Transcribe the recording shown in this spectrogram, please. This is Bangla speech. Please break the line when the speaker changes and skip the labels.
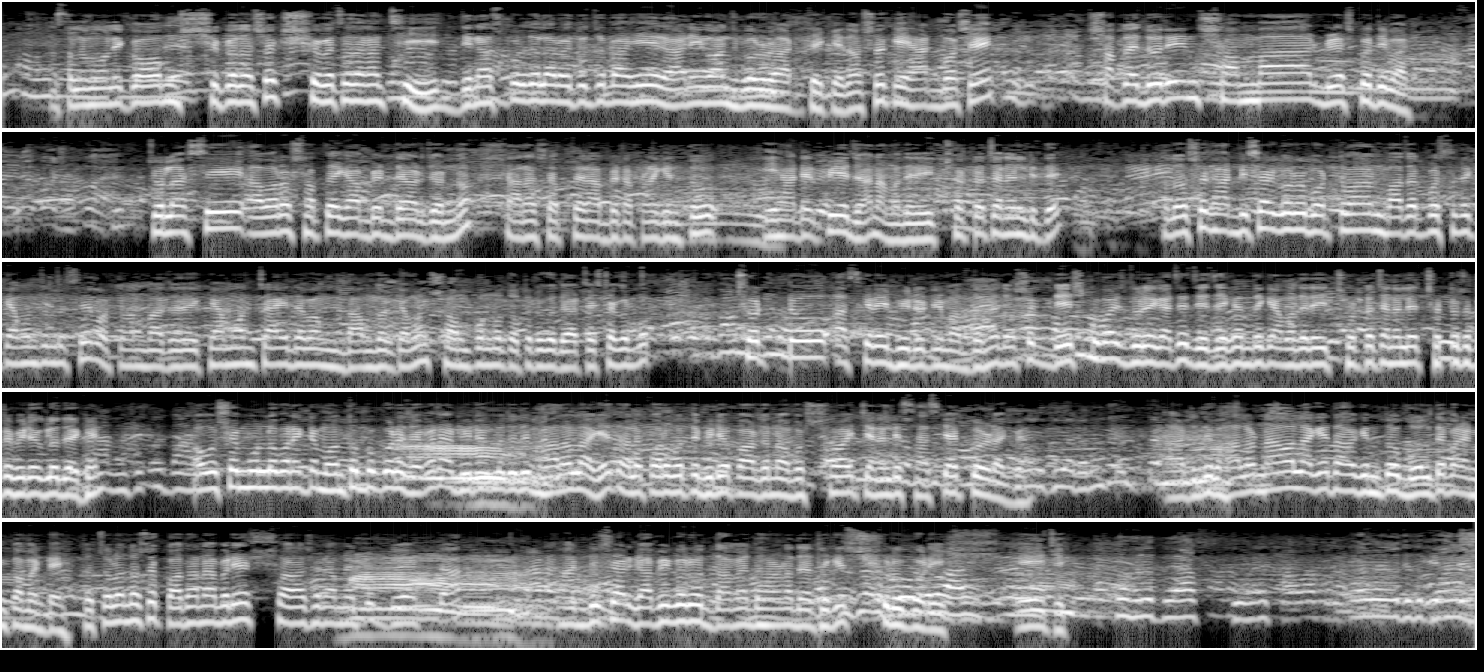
আসসালামু আলাইকুম। সুপ্রিয় দর্শক, শুভেচ্ছা জানাচ্ছি দিনাজপুর জেলার ঐতিহ্যবাহী রানীগঞ্জ গরুর হাট থেকে। দর্শক, এই হাট বসে সপ্তাহে দুই দিন সোমবার, বৃহস্পতিবার। চলে আসি আবারও সাপ্তাহিক আপডেট দেওয়ার জন্য। সারা সপ্তাহের আপডেট আপনারা কিন্তু এই হাটের পেয়ে যান আমাদের এই ছোট্ট চ্যানেলটিতে। দর্শক হাট ডিসার গরুর বর্তমান বাজার পরিস্থিতি কেমন চলতেছে? বর্তমান বাজারে কেমন চাহিদা এবং দাম দর কেমন? সম্পূর্ণ ততটুকু দেওয়ার চেষ্টা করব। ছোট্ট আজকের এই ভিডিওটির মাধ্যমে। দর্শক, দেশ প্রবাস দূরে গেছে। যে যেখান থেকে আমাদের এই ছোট্ট চ্যানেলের ছোট্ট ছোট্ট ভিডিওগুলো দেখেন, অবশ্যই মূল্যবান একটা মন্তব্য করে যাবেন। আর ভিডিওগুলো যদি ভালো লাগে, তাহলে পরবর্তী ভিডিও পাওয়ার জন্য অবশ্যই চ্যানেলটি সাবস্ক্রাইব করে রাখবেন। আর যদি ভালো নাও লাগে, তাও কিন্তু বলতে পারেন কমেন্টে তো চলুন দর্শক, কথা না বেরিয়ে সরাসরি আমরা একটু দু একটা হাড্ডিসার গাভী গরুর দামের ধারণা দেওয়া থেকে শুরু করি। এই যে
